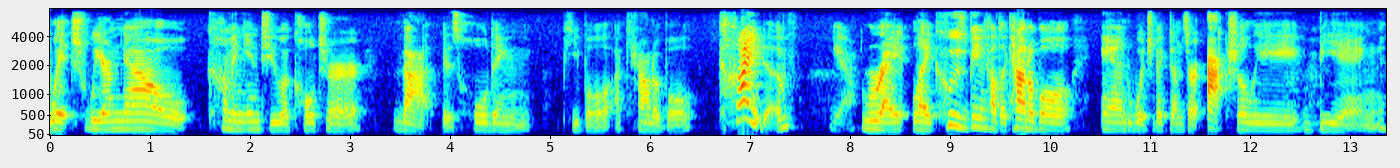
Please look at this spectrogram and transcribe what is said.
which we are now coming into a culture that is holding people accountable, kind of Yeah. right, like who's being held accountable and which victims are actually Mhm. being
